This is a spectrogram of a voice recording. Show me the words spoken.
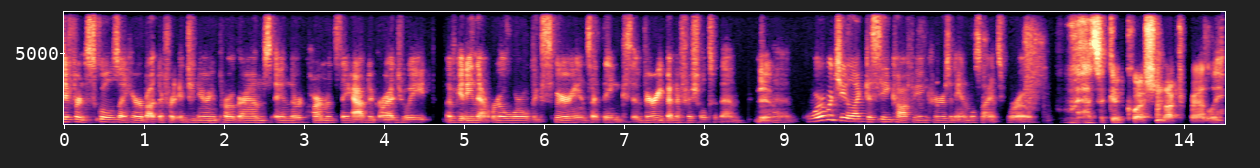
different schools. I hear about different engineering programs and the requirements they have to graduate of getting that real world experience, I think is very beneficial to them. Yeah. Uh, where would you like to see coffee and careers and animal science grow? That's a good question, Dr. Bradley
